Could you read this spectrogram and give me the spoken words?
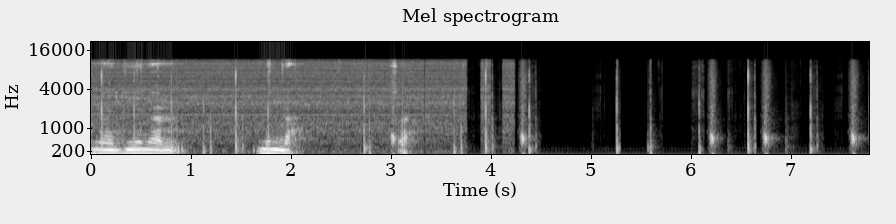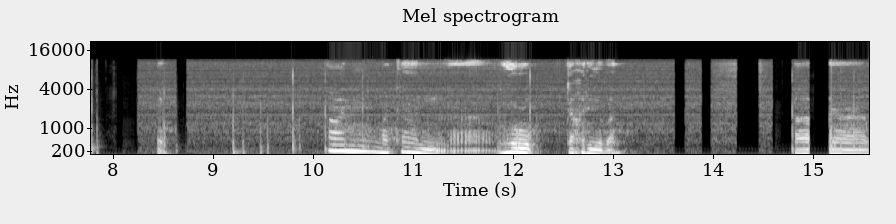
أنا جينا منه يعني مكان آه، هروب تقريبا. أنا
